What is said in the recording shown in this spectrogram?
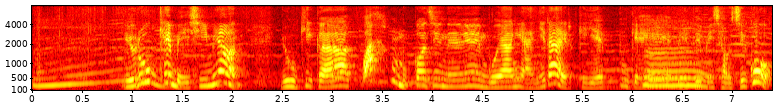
음. 이렇게 매시면 여기가 꽉 묶어지는 모양이 아니라 이렇게 예쁘게 음. 매듭이 져지고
